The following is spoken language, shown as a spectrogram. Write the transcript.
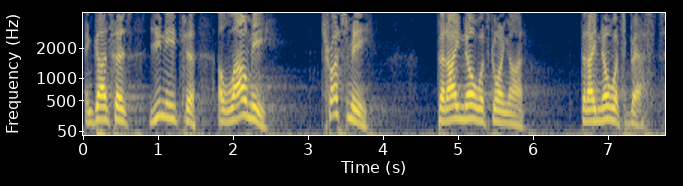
And God says, you need to allow me, trust me, that I know what's going on, that I know what's best.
